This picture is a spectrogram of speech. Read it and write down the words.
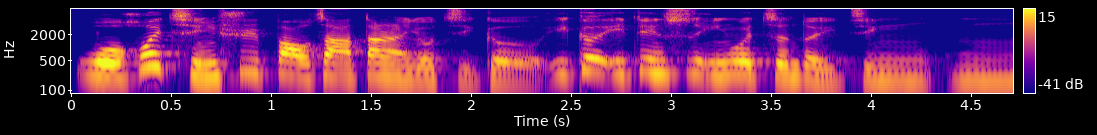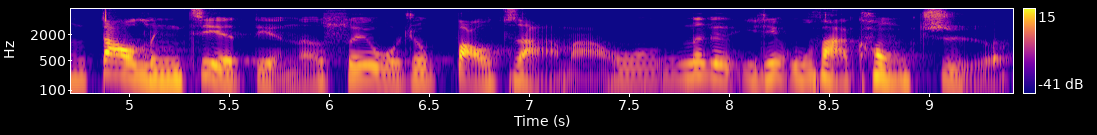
我会情绪爆炸。当然有几个，一个一定是因为真的已经嗯到临界点了，所以我就爆炸嘛。我那个已经无法控制了。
